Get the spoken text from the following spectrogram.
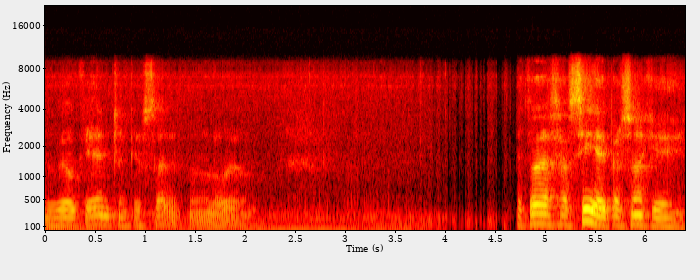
Yo veo que entran, que salen, pero no lo veo. Entonces así, hay personas que,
